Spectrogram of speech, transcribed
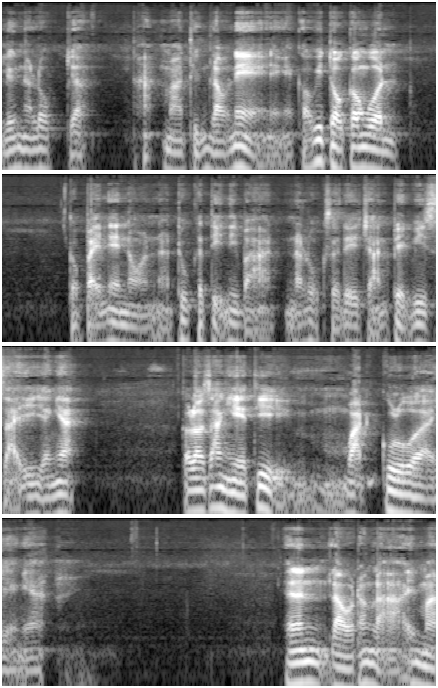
หรือนรกจะมาถึงเราแน่อย่างเงี้ยก็วิตกกังวล ก็ไปแน่นอนนะทุกขตินิบาตนรกเสดจานเปรตวิสัยอย่างเงี้ยก็เราสร้างเหตุที่หวาดกลัวอย่างเงี้ยฉะนั้นเราทั้งหลายมา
